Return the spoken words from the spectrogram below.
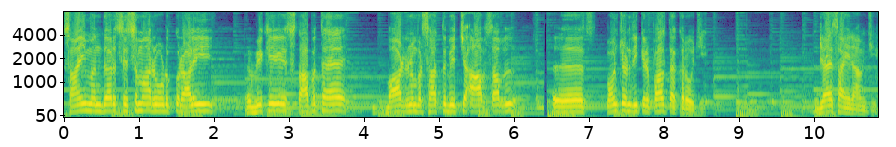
ਸਾਈਂ ਮੰਦਰ ਸਿਸਮਾ ਰੋਡ ਕੁਰਾਲੀ ਵਿਖੇ ਸਥਾਪਿਤ ਹੈ। ਵਾਰਡ ਨੰਬਰ 7 ਵਿੱਚ ਆਪ ਸਭ ਪਹੁੰਚਣ ਦੀ ਕਿਰਪਾਲਤਾ ਕਰੋ ਜੀ। ਜੈ ਸਾਈਂ ਰਾਮ ਜੀ।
